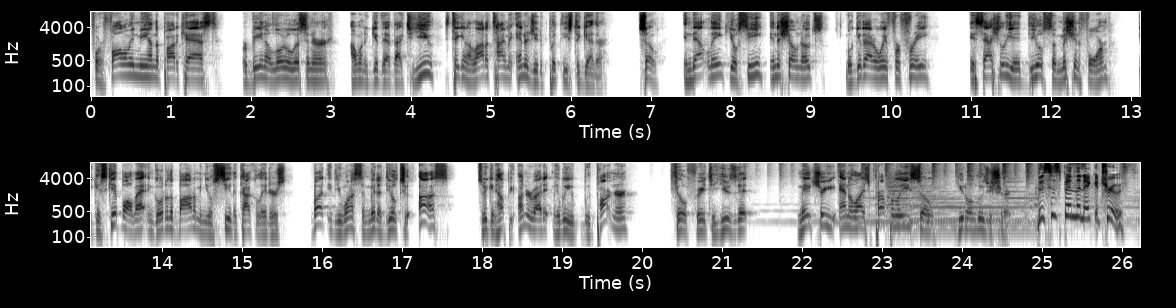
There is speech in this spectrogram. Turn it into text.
for following me on the podcast, for being a loyal listener. I want to give that back to you. It's taking a lot of time and energy to put these together. So, in that link, you'll see in the show notes, we'll give that away for free. It's actually a deal submission form. You can skip all that and go to the bottom and you'll see the calculators. But if you want to submit a deal to us so we can help you underwrite it, maybe we partner, feel free to use it. Make sure you analyze properly so you don't lose your shirt. This has been The Naked Truth.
